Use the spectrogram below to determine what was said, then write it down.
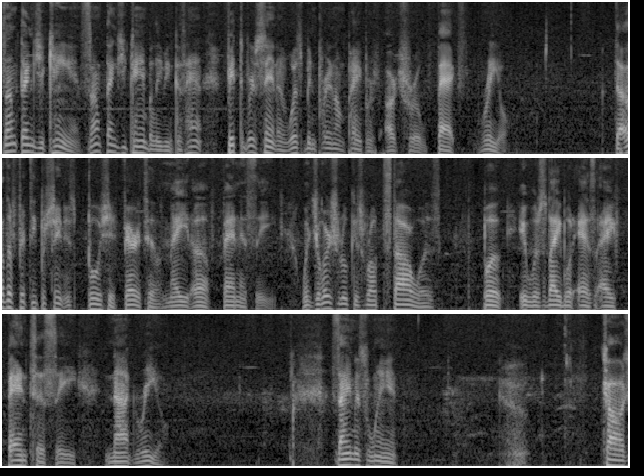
Some things you can. Some things you can believe in because 50% of what's been printed on papers are true. Facts. Real. The other 50% is bullshit fairy tales made up fantasy. When George Lucas wrote the Star Wars book, it was labeled as a fantasy, not real. Same as when Charles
